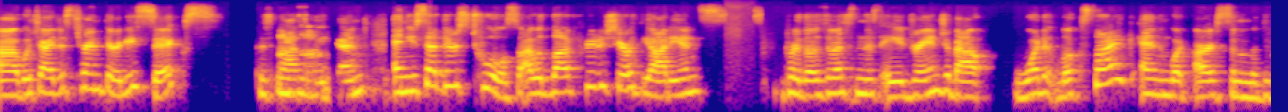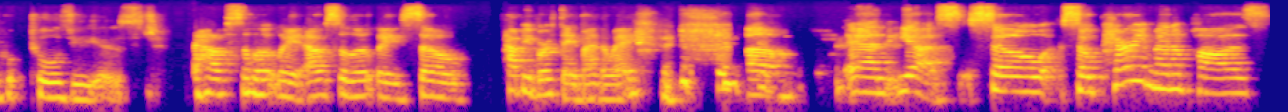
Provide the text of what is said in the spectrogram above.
uh, which i just turned 36 this past mm-hmm. weekend. And you said there's tools. So I would love for you to share with the audience, for those of us in this age range, about what it looks like and what are some of the tools you used. Absolutely. Absolutely. So happy birthday, by the way. um, and yes, so so perimenopause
